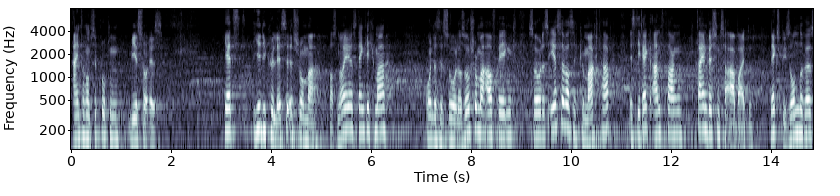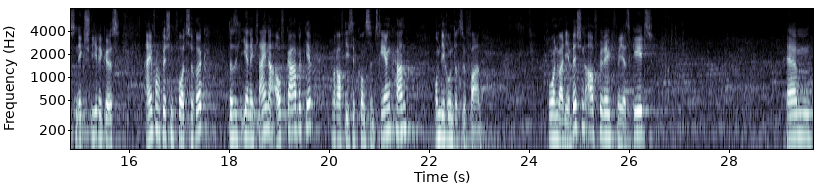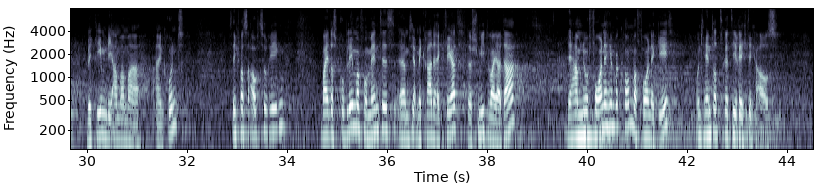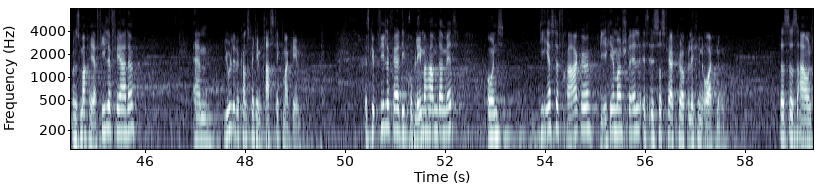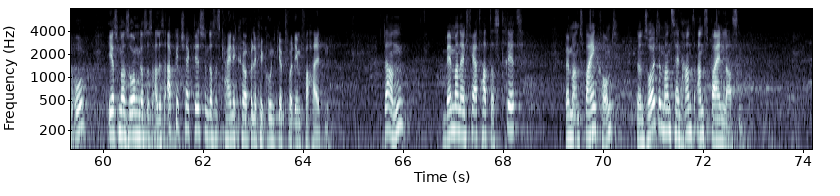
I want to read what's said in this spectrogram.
einfach um zu gucken, wie es so ist. Jetzt, hier die Kulisse ist schon mal was Neues, denke ich mal. Und es ist so oder so schon mal aufregend. So, das Erste, was ich gemacht habe, ist direkt anfangen, ein klein bisschen zu arbeiten. Nichts Besonderes, nichts Schwieriges. Einfach ein bisschen vor zurück, dass ich ihr eine kleine Aufgabe gebe, worauf die sich konzentrieren kann, um die runterzufahren. Vorhin war die ein bisschen aufgeregt, wie jetzt geht's. Ähm, wir geben die einmal mal einen Grund, sich was aufzuregen. Weil das Problem im Moment ist, ähm, sie hat mir gerade erklärt, der Schmied war ja da, der haben nur vorne hinbekommen, was vorne geht, und hinter tritt die richtig aus. Und das machen ja viele Pferde. Ähm, Jule, du kannst mit dem Plastik mal geben. Es gibt viele Pferde, die Probleme haben damit. Und die erste Frage, die ich immer stelle, ist, ist das Pferd körperlich in Ordnung? Das ist das A und O erstmal sorgen, dass das alles abgecheckt ist und dass es keine körperliche Grund gibt vor dem Verhalten. Dann, wenn man ein Pferd hat, das tritt, wenn man ans Bein kommt, dann sollte man seine Hand ans Bein lassen.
